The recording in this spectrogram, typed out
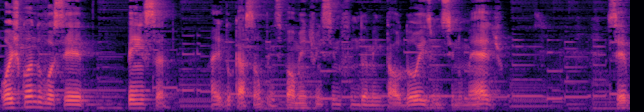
Hoje, quando você pensa a educação, principalmente o ensino fundamental 2, o ensino médio, você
